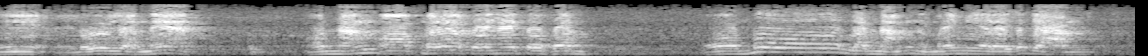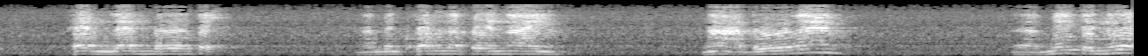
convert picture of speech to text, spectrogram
นี่รู้อย่างเนี้ยเอาหนังออกมาแล้วเป็นไงตัวคน เมื่อละหนังไม่มีอะไรสักอย่างแพ่งเล่นดูไปมันเป็นคนแล้วเป็นยังไงน่าดูไหมมีแต่เนื้อ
